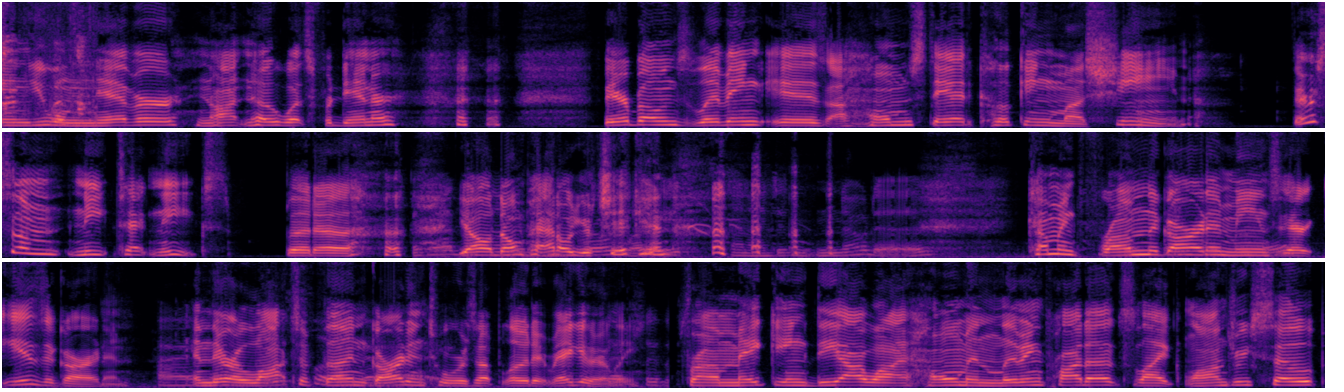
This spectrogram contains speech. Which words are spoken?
and you will never not know what's for dinner. Bare Bones Living is a homestead cooking machine. There's some neat techniques, but uh, y'all don't paddle your chicken. and I didn't notice. Coming from the garden means there is a garden. And there are lots of fun garden tours uploaded regularly. From making DIY home and living products like laundry soap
